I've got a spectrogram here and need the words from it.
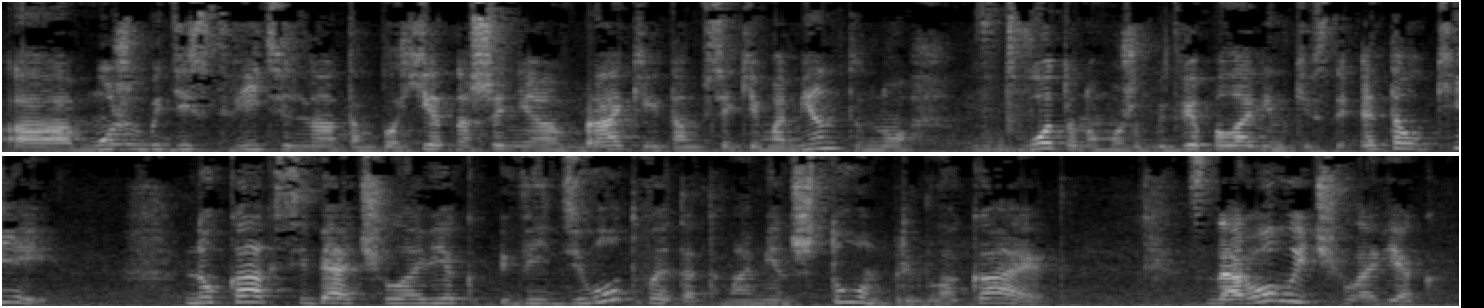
А, может быть, действительно, там, плохие отношения в браке и там всякие моменты, но вот оно, может быть, две половинки. Это окей. Но как себя человек ведет в этот момент, что он предлагает? Здоровый человек –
